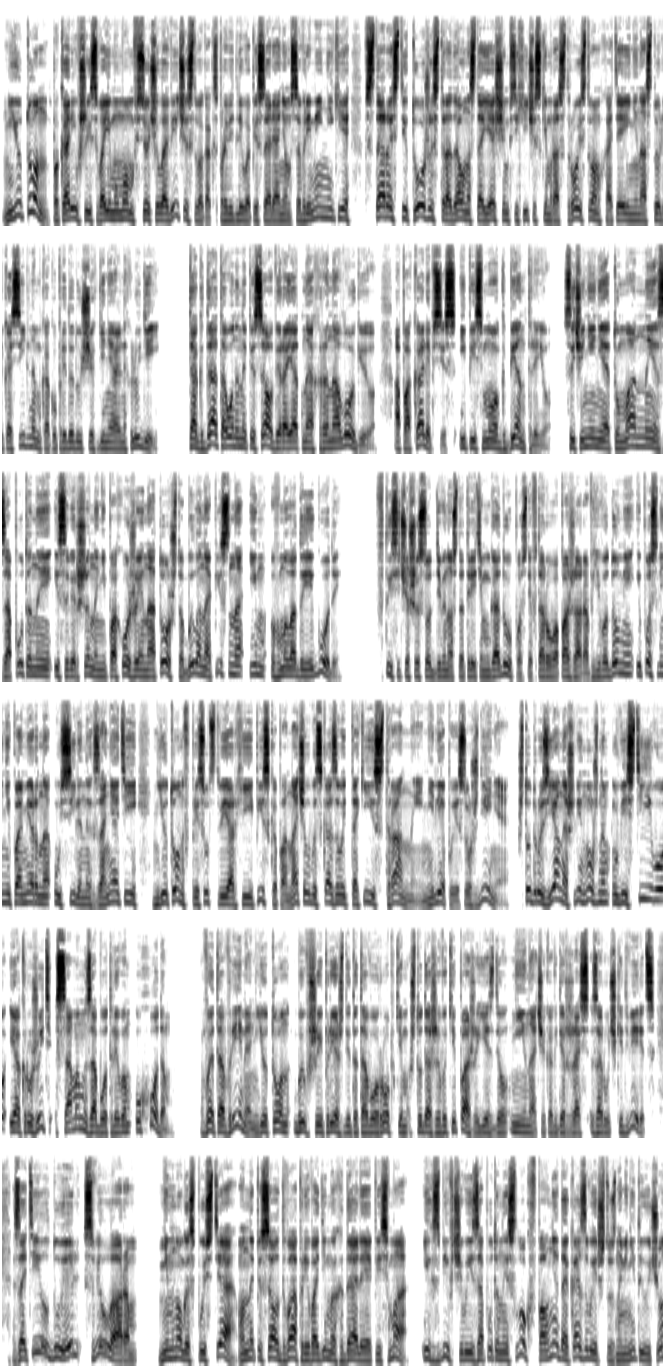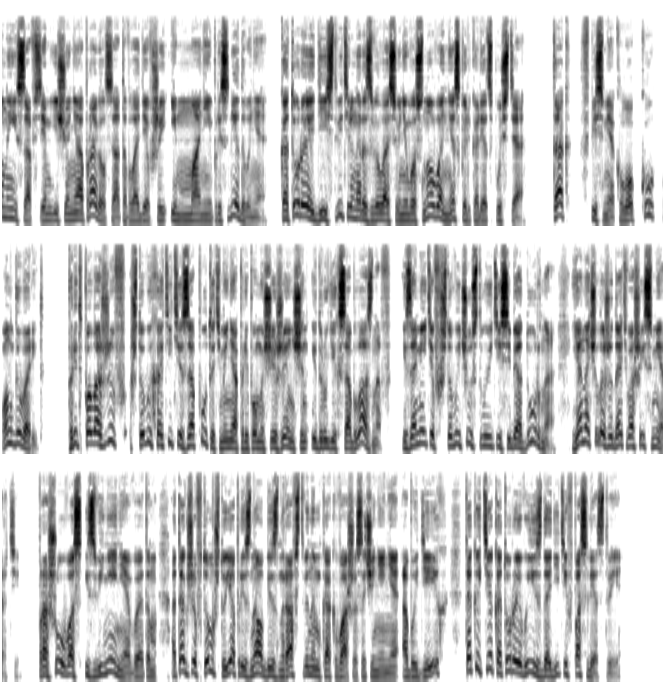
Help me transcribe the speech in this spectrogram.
Ньютон, покоривший своим умом все человечество, как справедливо писали о нем современники, в старости тоже страдал настоящим психическим расстройством, хотя и не настолько сильным, как у предыдущих гениальных людей. Тогда-то он и написал, вероятно, хронологию, апокалипсис и письмо к Бентлию, сочинения туманные, запутанные и совершенно не похожие на то, что было написано им в молодые годы. В 1693 году, после второго пожара в его доме и после непомерно усиленных занятий, Ньютон в присутствии архиепископа начал высказывать такие странные, нелепые суждения, что друзья нашли нужным увести его и окружить самым заботливым уходом. В это время Ньютон, бывший прежде до того робким, что даже в экипаже ездил не иначе, как держась за ручки дверец, затеял дуэль с Вилларом, Немного спустя он написал два приводимых далее письма, их сбивчивый и запутанный слог вполне доказывает, что знаменитый ученый совсем еще не оправился от овладевшей им мании преследования, которая действительно развелась у него снова несколько лет спустя. Так, в письме к Локку он говорит, «Предположив, что вы хотите запутать меня при помощи женщин и других соблазнов, и заметив, что вы чувствуете себя дурно, я начал ожидать вашей смерти. Прошу у вас извинения в этом, а также в том, что я признал безнравственным как ваше сочинение об идеях, так и те, которые вы издадите впоследствии.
